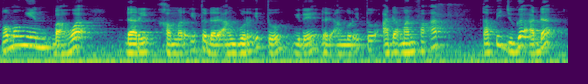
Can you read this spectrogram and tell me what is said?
ngomongin bahwa dari Homer itu dari anggur itu gitu ya, dari anggur itu ada manfaat tapi juga ada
